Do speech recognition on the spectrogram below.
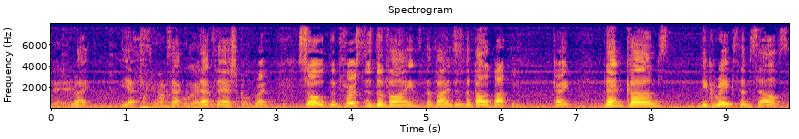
The, right. Yes. Exactly. That's the eshkol. Right. So the first is the vines. The vines is the balabatim. Okay. Then comes the grapes themselves.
